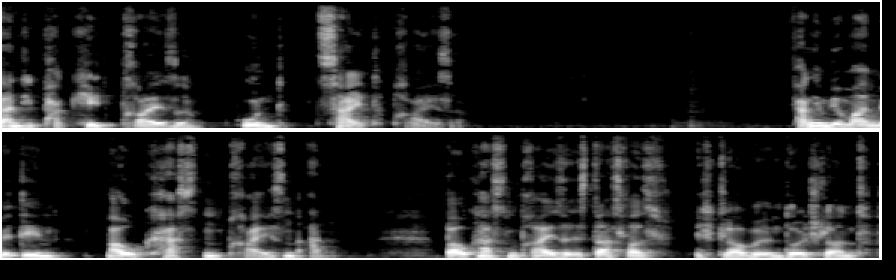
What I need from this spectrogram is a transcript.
dann die Paketpreise und Zeitpreise. Fangen wir mal mit den Baukastenpreisen an. Baukastenpreise ist das, was ich glaube in Deutschland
